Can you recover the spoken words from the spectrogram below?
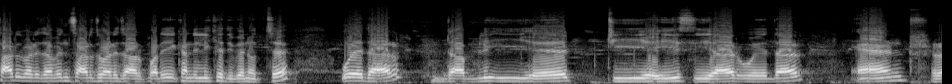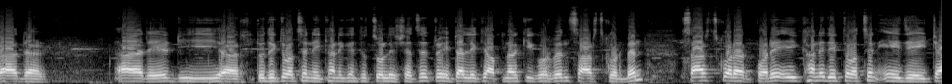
সার্চ বারে যাবেন সার্চ বারে যাওয়ার পরে এখানে লিখে দিবেন হচ্ছে weather W A T H E R weather and radar আর তো দেখতে পাচ্ছেন, এখানে কিন্তু চলে এসেছে। তো এটা লিখে আপনারা কি করবেন? সার্চ করবেন। সার্চ করার পরে এইখানে দেখতে পাচ্ছেন, এই যে এইটা,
